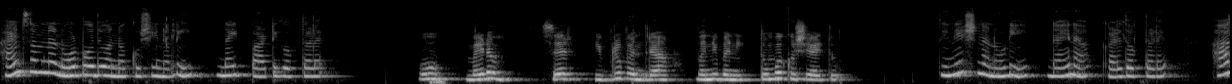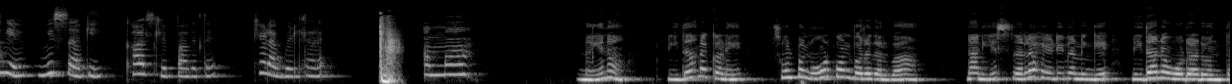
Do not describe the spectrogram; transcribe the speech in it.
ಹ್ಯಾಂಡ್ಸಮ್ನ ನೋಡ್ಬೋದು ಅನ್ನೋ ಖುಷಿನಲ್ಲಿ ನೈಟ್ ಪಾರ್ಟಿಗೆ ಹೋಗ್ತಾಳೆ. ಓ ಮೇಡಮ್ ಸರ್ ಇಬ್ರು ಬಂದ್ರಾ? ಬನ್ನಿ ಬನ್ನಿ ತುಂಬ ಖುಷಿ ಆಯಿತು. ದಿನೇಶ್ನ ನೋಡಿ ನಯನ ಕಳೆದೋಗ್ತಾಳೆ. ಹಾಗೆ ಮಿಸ್ ಆಗಿ ಕಾಲ್ ಸ್ಲಿಪ್ ಆಗುತ್ತೆ. ಕೆಳಗೆ ಬೀಳ್ತಾಳೆ. ಅಮ್ಮ! ನಯನ ನಿಧಾನ ಕಣೆ. ಸ್ವಲ್ಪ ನೋಡ್ಕೊಂಡು ಬರೋದಲ್ವಾ? ನಾನು ಎಷ್ಟು ಸಲ ಹೇಳಿಲ್ಲ ನಿಂಗೆ ನಿಧಾನ ಓಡಾಡು ಅಂತ.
